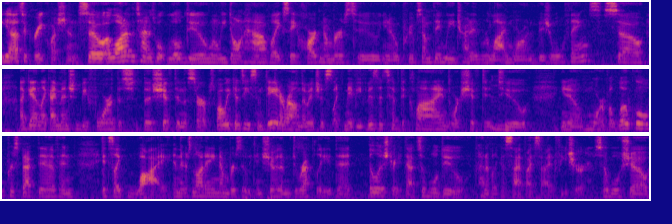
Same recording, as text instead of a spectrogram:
Yeah, that's a great question. So a lot of the times, what we'll do when we don't have like say hard numbers to you know prove something, we try to rely more on visual things. So again, like I mentioned before, the, sh- the shift in the SERPs. While we can see some data around them, it's just like maybe visits have declined or shifted mm-hmm. to you know, more of a local perspective and it's like why and there's not any numbers that we can show them directly that illustrate that so we'll do kind of like a side by side feature so we'll show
